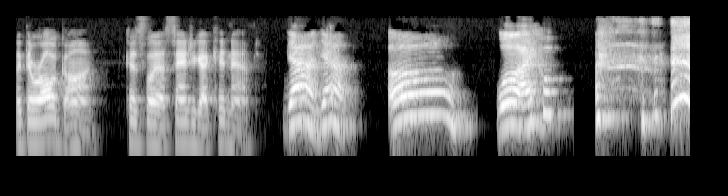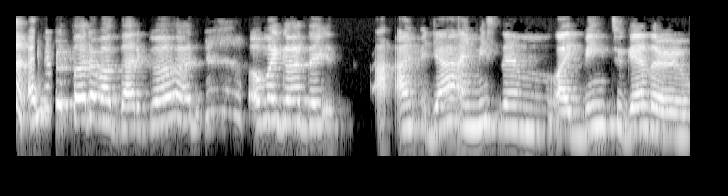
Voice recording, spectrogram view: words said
Like they were all gone because uh, Sanji got kidnapped. Yeah, yeah. Oh, well, I hope. I never thought about that. God, oh my God, they. I, I yeah, I miss them like being together,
